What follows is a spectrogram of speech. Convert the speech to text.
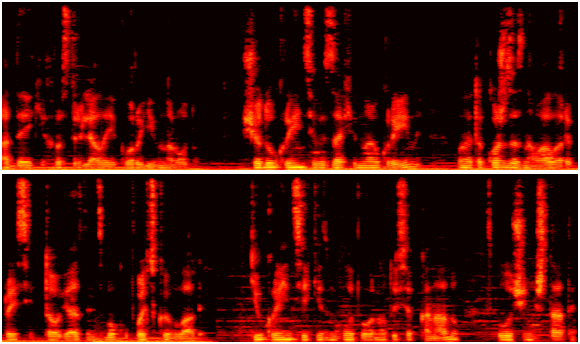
а деяких розстріляли як ворогів народу. Щодо українців із Західної України, вони також зазнавали репресій та ув'язнень з боку польської влади. Ті українці, які змогли повернутися в Канаду, Сполучені Штати,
